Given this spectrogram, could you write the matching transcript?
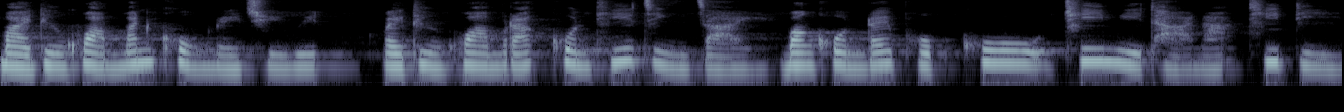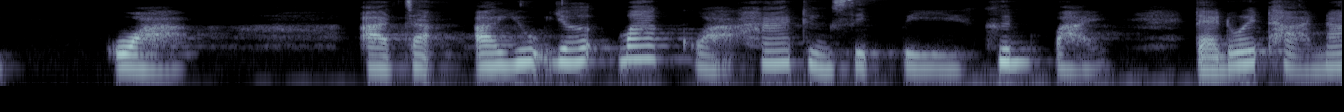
หมายถึงความมั่นคงในชีวิต หมายถึงความรักคนที่จริงใจ บางคนได้พบคู่ที่มีฐานะที่ดีกว่า อาจจะอายุเยอะมากกว่า 5-10 ปีขึ้นไป แต่ด้วยฐานะ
